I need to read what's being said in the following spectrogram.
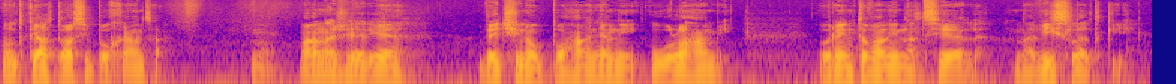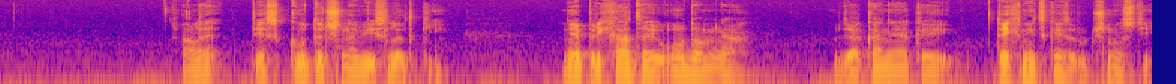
Odkiaľ to asi pochádza? No, manažér je väčšinou poháňaný úlohami, orientovaný na cieľ, na výsledky. Ale tie skutočné výsledky neprichádzajú odo mňa vďaka nejakej technickej zručnosti,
